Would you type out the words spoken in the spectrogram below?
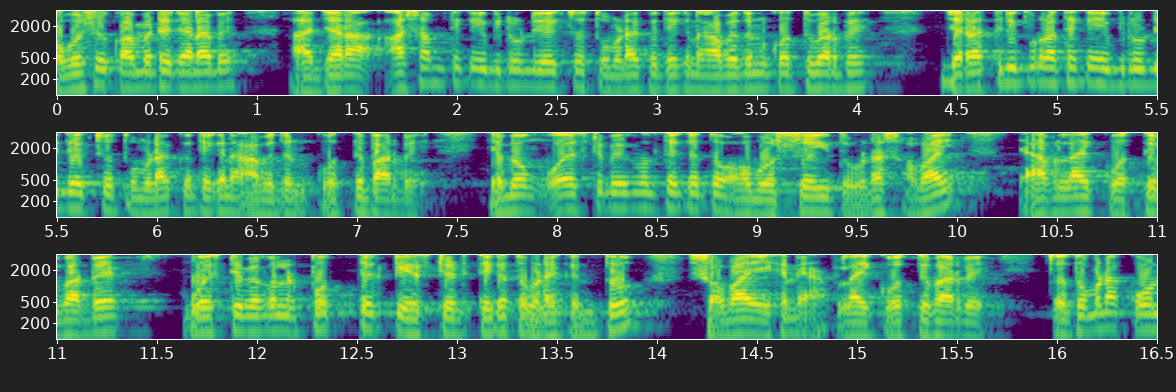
অবশ্যই কমেন্টে জানাবে। আর যারা আসাম থেকে এই ভিডিওটি দেখছ, তোমরা কিন্তু এখানে আবেদন করতে পারবে। যারা ত্রিপুরা থেকে এই ভিডিওটি দেখছ, তোমরা কিন্তু এখানে আবেদন করতে পারবে। এবং ওয়েস্ট বেঙ্গল থেকে তো অবশ্যই তোমরা সবাই অ্যাপ্লাই করতে পারবে। ওয়েস্ট বেঙ্গলের প্রত্যেকটি স্টেট থেকে তোমরা কিন্তু সবাই এখানে অ্যাপ্লাই করতে পারবে। তো তোমরা কোন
